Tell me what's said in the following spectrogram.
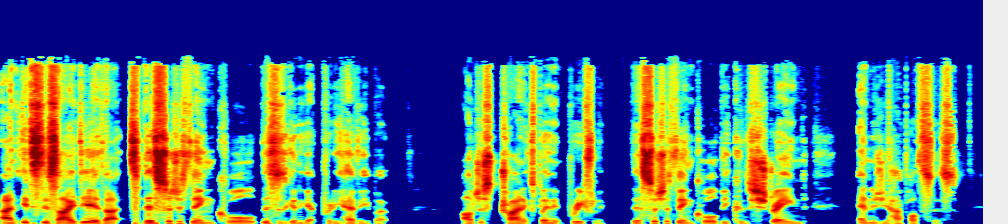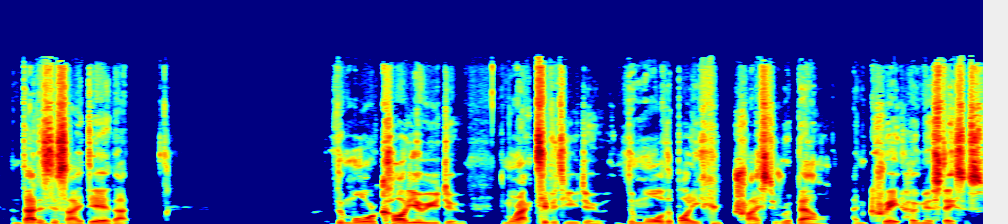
And it's this idea that there's such a thing called, this is going to get pretty heavy, but I'll just try and explain it briefly. There's such a thing called the constrained energy hypothesis. And that is this idea that the more cardio you do, the more activity you do, the more the body tries to rebel and create homeostasis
